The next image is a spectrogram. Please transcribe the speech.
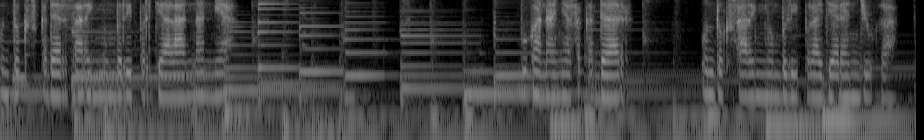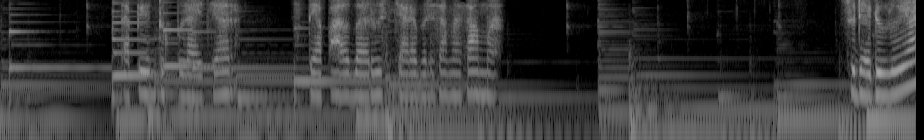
untuk sekedar saling memberi perjalanan ya. Bukan hanya sekedar untuk saling membeli pelajaran juga. Tapi untuk belajar setiap hal baru secara bersama-sama. Sudah dulu ya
